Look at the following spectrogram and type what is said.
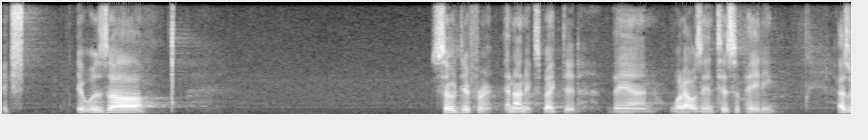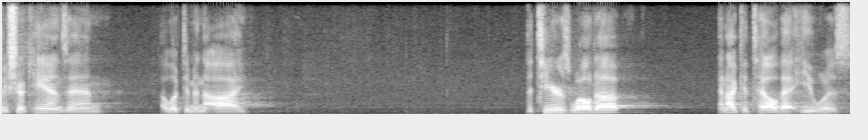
it was uh, so different and unexpected than what I was anticipating. As we shook hands and I looked him in the eye, the tears welled up, and I could tell that he was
